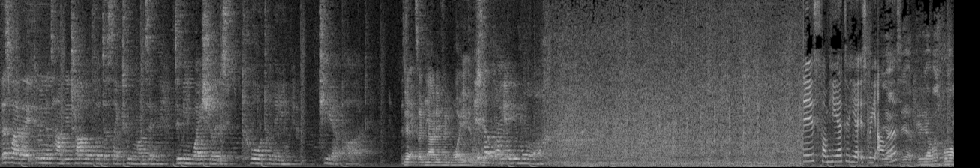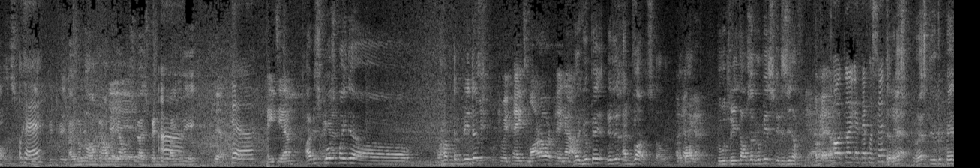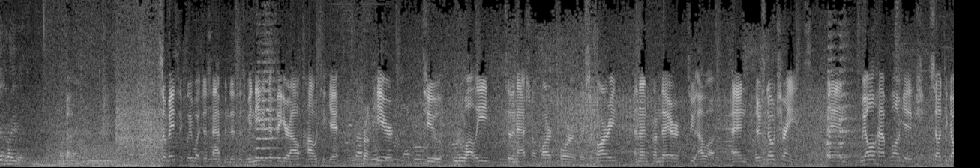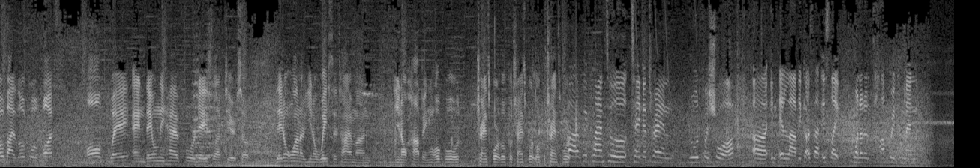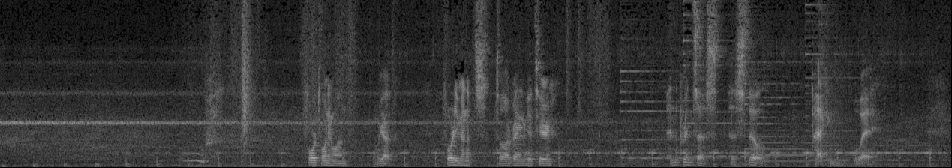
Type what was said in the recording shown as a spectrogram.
that's why like during the time we travel for just like two months and Jimmy white shirt is totally tear apart. Yeah, it's like not even white. It was It's not white anymore. This from here to here is three hours. Yeah, yeah, three hours, four hours. Okay. Between, between. I don't know how, how many Yeah, yeah, hours you yeah. are spending Uh, by the way. Yeah. Yeah. ATM? I just close by the uh, 100 meters. Can we pay tomorrow or pay now? No, you pay little advance now. Okay, I About got it. two, three thousand rupees. It is enough. Okay. Or like a deposit. The rest, rest you can pay the driver. Okay. So basically what just happened is, is we needed to figure out how to get from here to Udawalawe to the national park for the safari and then from there to Ella. And there's no trains and we all have luggage. So to go by local bus all the way and they only have four days left here. So they don't want to, you know, waste the time on, you know, hopping local transport, local transport, local transport. But we plan to take a train route for sure uh, in Ella because that is like one of the top recommend. 421. We got 40 minutes till our van gets here. And the princess is still packing away.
